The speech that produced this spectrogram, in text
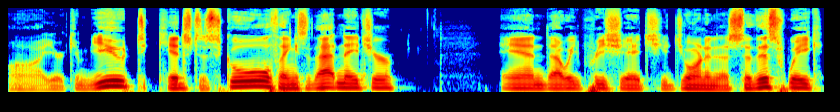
uh, your commute, kids to school, things of that nature. And uh, we appreciate you joining us. So this week,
